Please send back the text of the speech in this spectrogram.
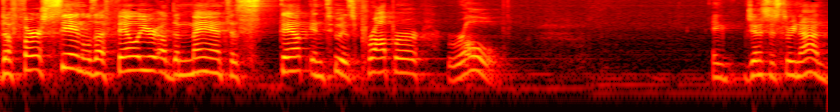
the first sin was a failure of the man to step into his proper role. In Genesis 3 9,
